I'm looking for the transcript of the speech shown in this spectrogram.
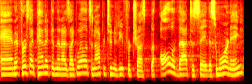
And at first I panicked, and then I was like, well, it's an opportunity for trust. But all of that to say this morning,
